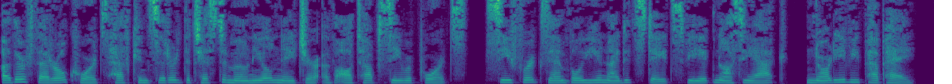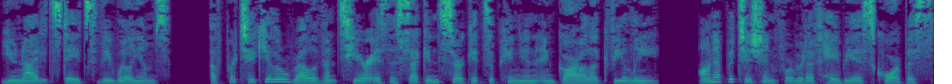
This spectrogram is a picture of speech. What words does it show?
Other federal courts have considered the testimonial nature of autopsy reports, see for example United States v. Ignasiak, Nardi v. Pepe, United States v. Williams. Of particular relevance here is the Second Circuit's opinion in Garlick v. Lee. On a petition for writ of habeas corpus,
